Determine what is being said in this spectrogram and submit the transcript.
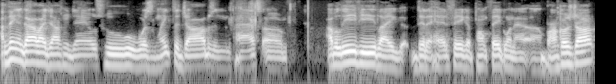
I think a guy like Josh McDaniels, who was linked to jobs in the past, um, I believe he like did a head fake, a pump fake on a, uh, Broncos job,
